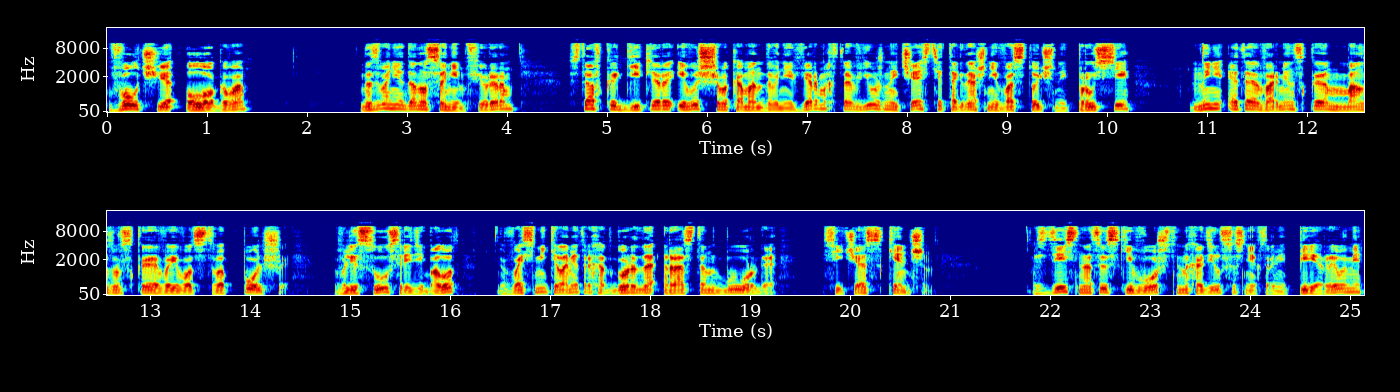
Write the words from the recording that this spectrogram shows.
Волчье логово. Название дано самим фюрером. Ставка Гитлера и высшего командования Вермахта в южной части тогдашней Восточной Пруссии, ныне это Варминско-Манзурское воеводство Польши, в лесу среди болот в 8 километрах от города Растенбурга, сейчас Кеншин. Здесь нацистский вождь находился с некоторыми перерывами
